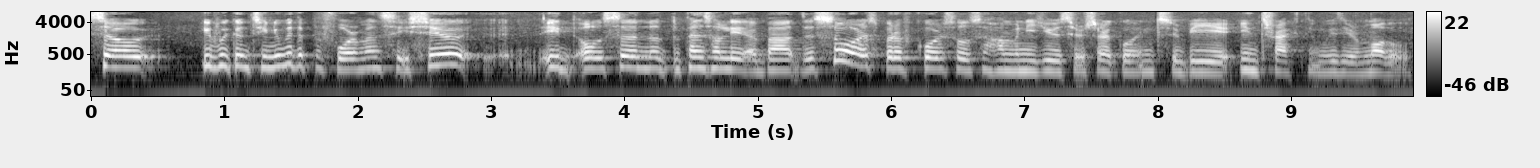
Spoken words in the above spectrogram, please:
So if we continue with the performance issue, it also not depends only about the source, but of course also how many users are going to be interacting with your model.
